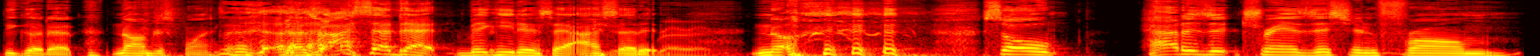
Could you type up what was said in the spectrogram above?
be good at it. No, I'm just playing. That's, I said that. Big E didn't say it. I said it. Right, right. No. so how does it transition from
